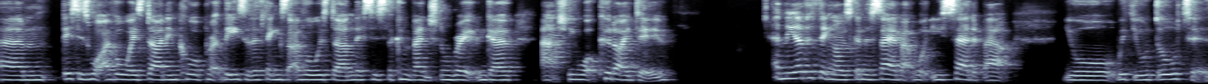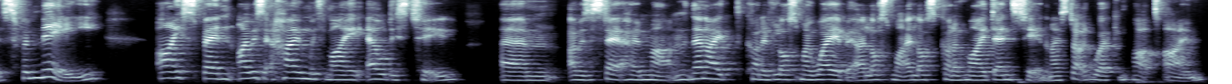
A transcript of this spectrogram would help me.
um, this is what I've always done in corporate. These are the things that I've always done. This is the conventional route, and go, actually, what could I do? And the other thing I was going to say about what you said about your with your daughters, for me, I spent I was at home with my eldest two um, I was a stay-at-home mum. Then I kind of lost my way a bit. I lost my I lost kind of my identity, and then I started working part time,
